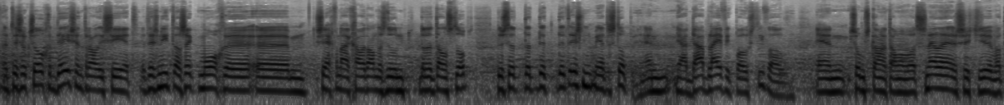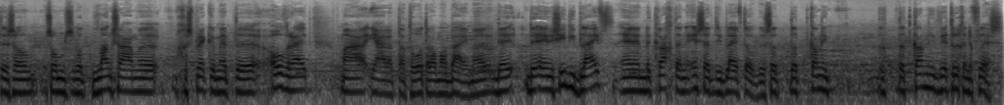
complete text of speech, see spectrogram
Het is ook zo gedecentraliseerd. Het is niet als ik morgen uh, zeg van nou ik ga wat anders doen, dat het dan stopt. Dus dat, dat, dit, dit is niet meer te stoppen. En ja, daar blijf ik positief over. En soms kan het allemaal wat sneller. Zit je wat in zo'n soms wat langzame gesprekken met de overheid. Maar ja, dat, dat hoort er allemaal bij. Maar de, de energie die blijft en de kracht en de inzet die blijft ook. Dus dat, dat, kan niet, dat, dat kan niet weer terug in de fles.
